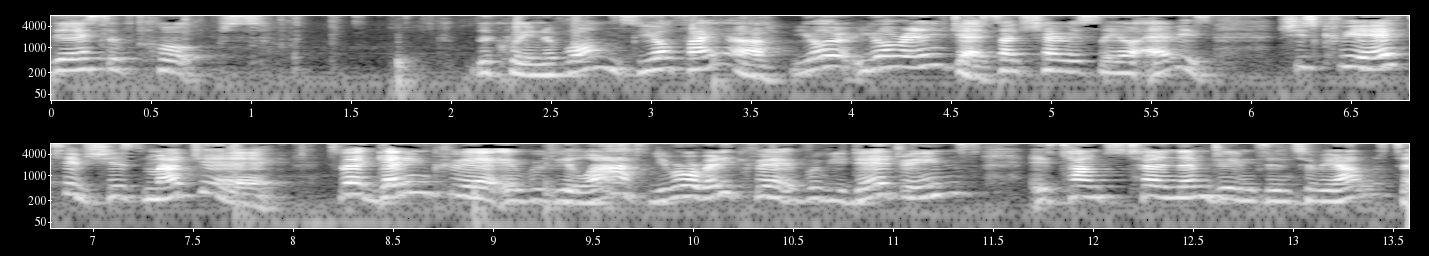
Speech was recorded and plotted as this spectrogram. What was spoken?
The Ace of Cups. The Queen of Wands. Your fire. Your, your energy. Sagittarius, Leo, Aries. She's creative. She's magic. It's about getting creative with your life. You're already creative with your daydreams. It's time to turn them dreams into reality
